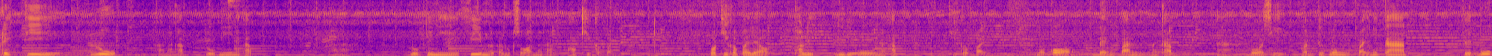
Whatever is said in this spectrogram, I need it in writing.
คลิกที่รูปนะครับรูปนี้นะครับรูปที่มีฟิล์มแล้วก็ลูกศรนนะครับเฮาคลิกเข้าไปพอคลิกเข้าไปแล้วผลิตวิดีโอนะครับคลิกเข้าไป แล้วก็แบ่งปันนะครับอ่าบ่ว่าสิบันทึกลงไปในการ์ด Facebook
